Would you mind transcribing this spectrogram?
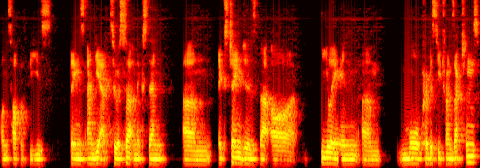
on top of these things? And yeah, to a certain extent, um, exchanges that are dealing in um, more privacy transactions.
